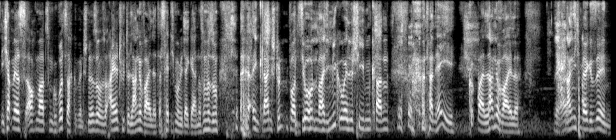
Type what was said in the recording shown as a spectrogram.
ich habe mir das auch mal zum Geburtstag gewünscht, ne? so, so eine Tüte Langeweile, das hätte ich mal wieder gern, dass man so in kleinen Stundenportionen mal in die Mikrowelle schieben kann und dann, hey, guck mal, Langeweile. Ja. Lang nicht mehr gesehen.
